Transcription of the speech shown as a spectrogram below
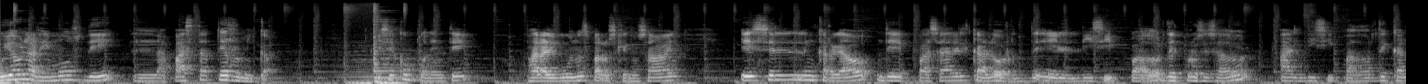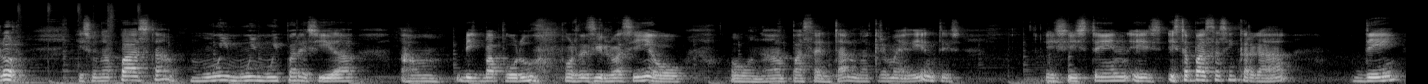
Hoy hablaremos de la pasta térmica. Ese componente, para algunos, para los que no saben, es el encargado de pasar el calor del disipador del procesador al disipador de calor. Es una pasta muy muy muy parecida a un Big Vaporub, por decirlo así, o, una pasta dental, una crema de dientes. Existen, esta pasta es encargada de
